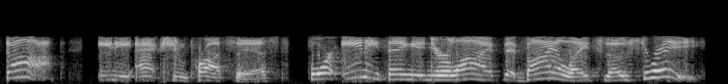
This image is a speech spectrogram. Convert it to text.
stop any action process for anything in your life that violates those three.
